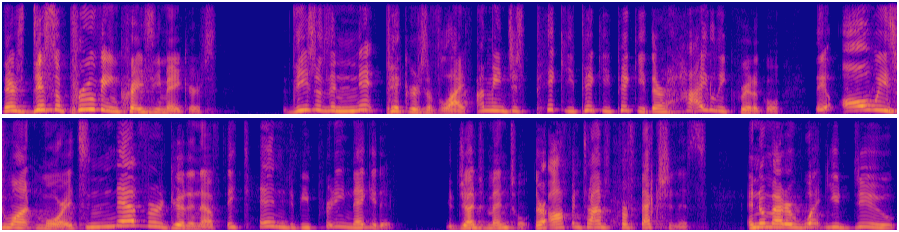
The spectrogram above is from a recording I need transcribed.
there's disapproving crazy makers. These are the nitpickers of life. I mean, just picky, picky, picky. They're highly critical. They always want more. It's never good enough. They tend to be pretty negative, judgmental. They're oftentimes perfectionists. And no matter what you do,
